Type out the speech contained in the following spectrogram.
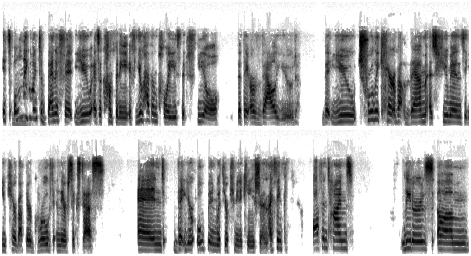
it's mm. only going to benefit you as a company if you have employees that feel that they are valued, that you truly care about them as humans, that you care about their growth and their success, and that you're open with your communication. I think oftentimes leaders, um,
